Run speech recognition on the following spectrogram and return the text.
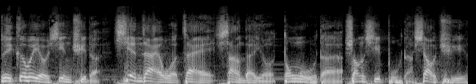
所以各位有兴趣的，现在我在上的有东吴的双溪部的校区，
